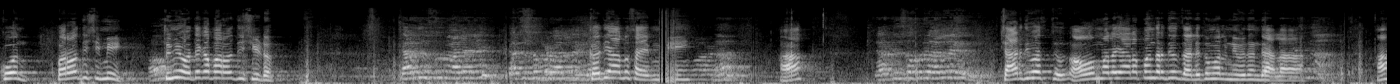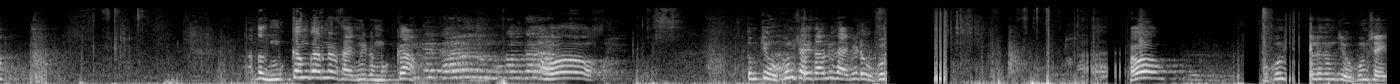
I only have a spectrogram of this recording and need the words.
कोण? परवा दिवशी मी. तुम्ही होते का परवा दिवशी कधी आलो साहेब मी? हा? चार दिवस अहो मला यायला पंधरा दिवस झाले तुम्हाला निवेदन द्यायला. हा? आता मुक्काम करणार साहेब मी मुक्काम. हो. तुमची हुकुमशाही चालू साहेब हुकुम हो. हुकुमशाही तुमची हुकुमशाही.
